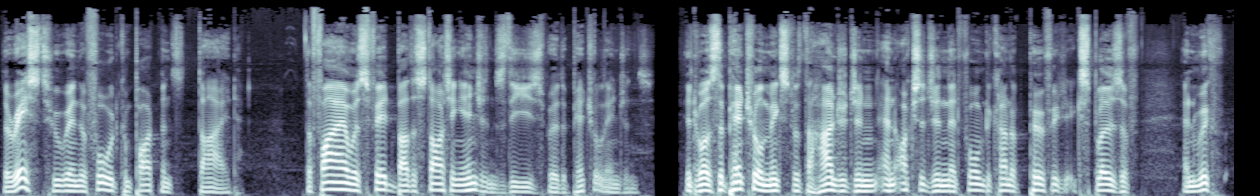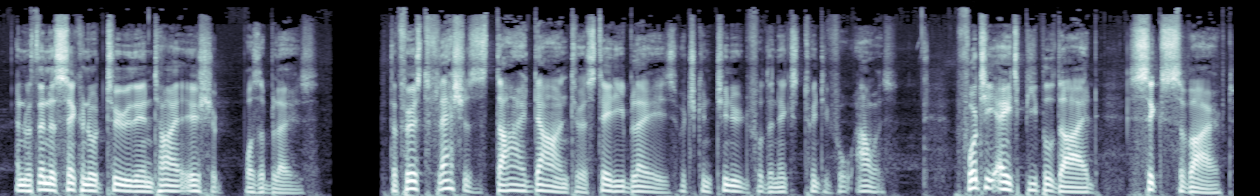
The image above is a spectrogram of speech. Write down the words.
The rest, who were in the forward compartments, died. The fire was fed by the starting engines. These were the petrol engines. It was the petrol mixed with the hydrogen and oxygen that formed a kind of perfect explosive, and with and within a second or two the entire airship was ablaze. The first flashes died down to a steady blaze, which continued for the next 24 hours. 48 people died, six survived.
